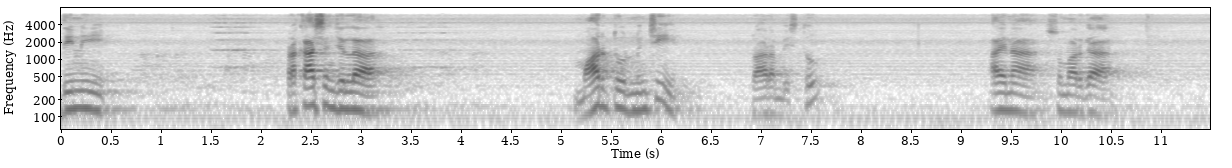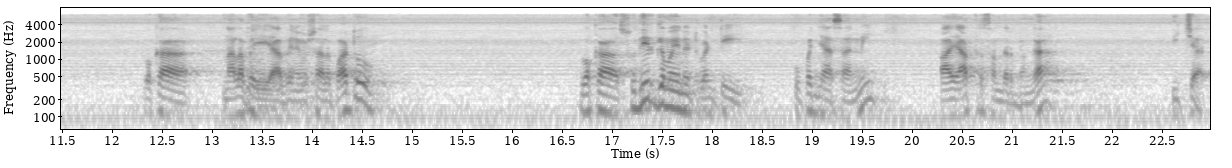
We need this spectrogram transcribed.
దీన్ని ప్రకాశం జిల్లా మారుటూరు నుంచి ప్రారంభిస్తూ ఆయన సుమారుగా ఒక నలభై యాభై నిమిషాల పాటు ఒక సుదీర్ఘమైనటువంటి ఉపన్యాసాన్ని ఆ యాత్ర సందర్భంగా ఇచ్చారు.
